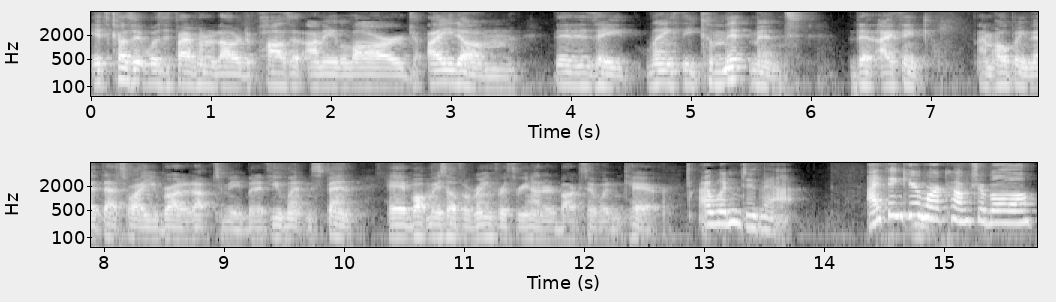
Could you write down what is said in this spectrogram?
It's because it was a five hundred dollar deposit on a large item that is a lengthy commitment that I think I'm hoping that that's why you brought it up to me. But if you went and spent, hey, I bought myself a ring for three hundred bucks, I wouldn't care. I wouldn't do that. I think you're more comfortable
